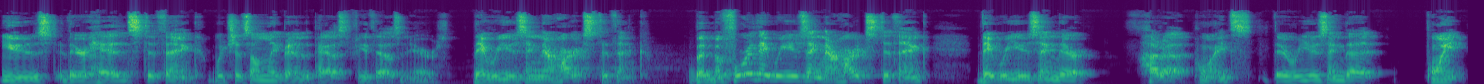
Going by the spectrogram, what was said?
used their heads to think, which has only been the past few thousand years. They were using their hearts to think. But before they were using their hearts to think, they were using their hara points. They were using that point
